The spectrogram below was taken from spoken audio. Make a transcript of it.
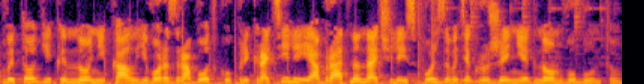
В итоге Canonical его разработку прекратили и обратно начали использовать окружение GNOME в Ubuntu.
